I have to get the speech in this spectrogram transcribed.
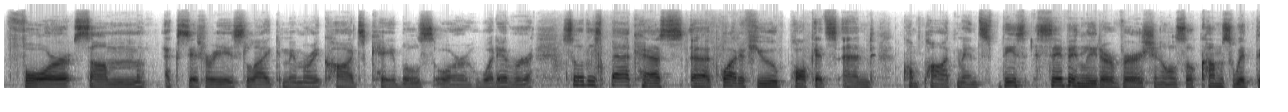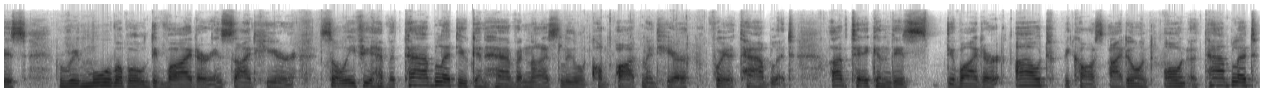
for some accessories like memory cards, cables or whatever. So this bag has uh, quite a few pockets and compartments. This 7 liter version also comes with this removable divider inside here. So if you have a tablet, you can have a nice little compartment here for your tablet. I've taken this divider out because I don't own a tablet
